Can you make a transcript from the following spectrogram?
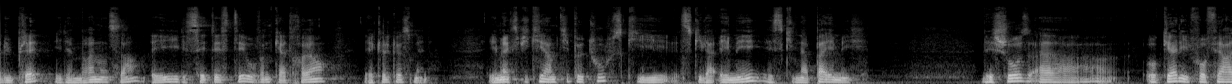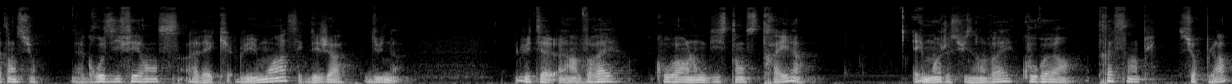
lui plaît, il aime vraiment ça, et il s'est testé aux 24 heures il y a quelques semaines. Il m'a expliqué un petit peu tout ce qu'il a aimé et ce qu'il n'a pas aimé. Des choses auxquelles il faut faire attention. La grosse différence avec lui et moi, c'est que déjà, d'une, lui est un vrai coureur en longue distance trail, et moi je suis un vrai coureur très simple sur plat.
